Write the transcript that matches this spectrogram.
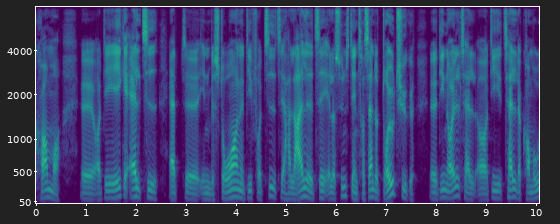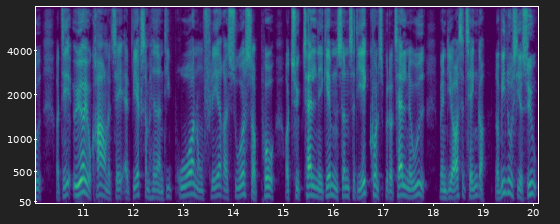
kommer. Øh, og det er ikke altid, at øh, investorerne de får tid til at have lejlighed til, eller synes det er interessant at drøvtykke øh, de nøgletal og de tal, der kommer ud. Og det øger jo kravene til, at virksomhederne de bruger nogle flere ressourcer på at tykke tallene igennem, sådan så de ikke kun spytter tallene ud, men de også tænker, når vi nu siger syv,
